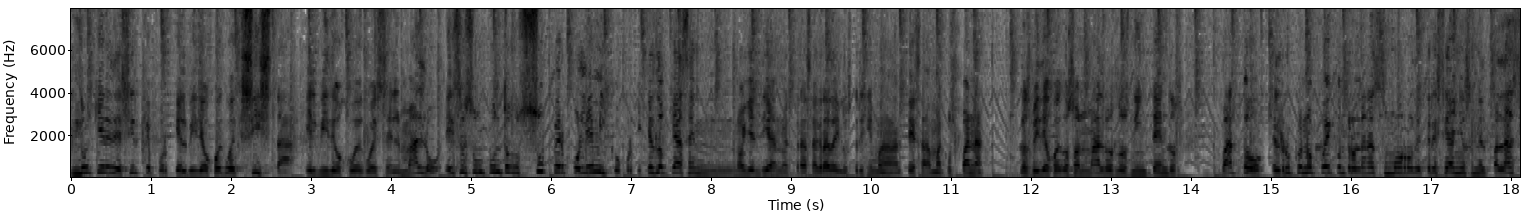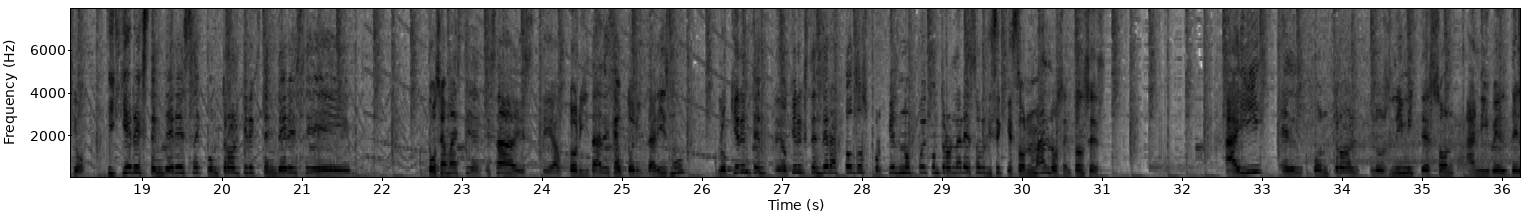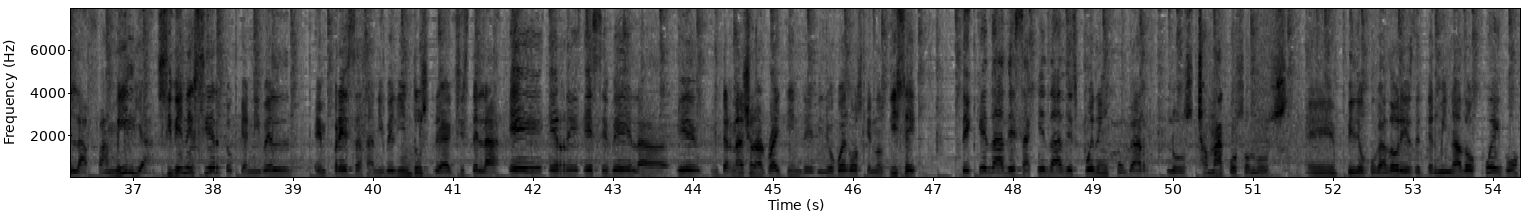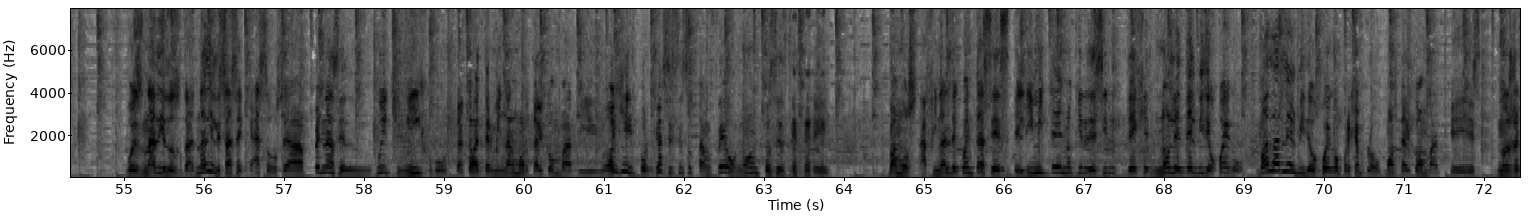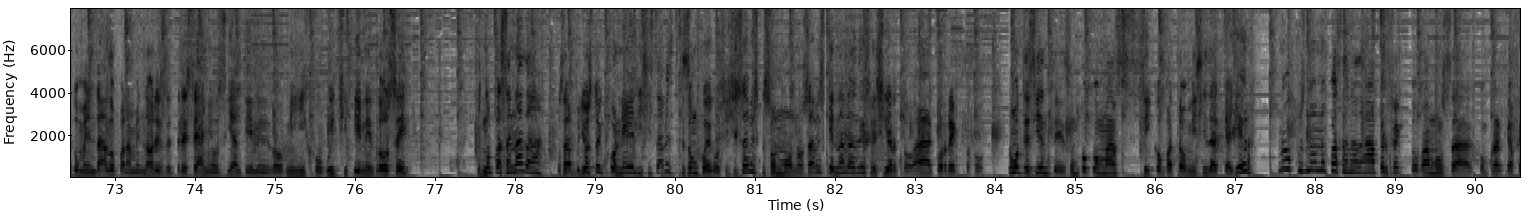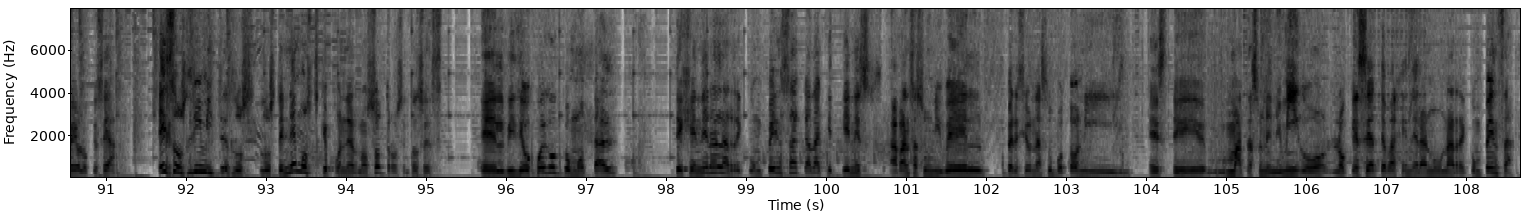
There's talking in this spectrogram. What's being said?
no quiere decir que porque el videojuego exista, el videojuego es el malo. Eso es un punto súper polémico, porque ¿qué es lo que hacen hoy en día nuestra sagrada ilustrísima Alteza Macuspana? Los videojuegos son malos, los Nintendos. Vato, el ruco no puede controlar a su morro de 13 años en el palacio y quiere extender ese control, quiere extender ese... ¿Cómo se llama? Este, esa este, autoridad, ese autoritarismo lo quiere, extender a todos porque él no puede controlar eso, dice que son malos, entonces ahí el control, los límites son a nivel de la familia. Si bien es cierto que a nivel empresas, a nivel industria, existe la ERSB, la e International Writing de videojuegos, que nos dice de qué edades a qué edades pueden jugar los chamacos o los eh, videojugadores determinado juego pues nadie los da, nadie les hace caso. O sea, apenas el Witch y mi hijo que acaba de terminar Mortal Kombat y oye, ¿por qué haces eso tan feo? ¿No? Entonces, este, vamos, a final de cuentas es el límite, no quiere decir deje, no le dé el videojuego. Va a darle el videojuego, por ejemplo, Mortal Kombat, que no es recomendado para menores de 13 años. Ian tiene dos, mi hijo Wichi tiene 12 pues no pasa nada. O sea, yo estoy con él y si sabes que son juegos y si sabes que son monos, sabes que nada de eso es cierto. Ah, correcto. ¿Cómo te sientes? ¿Un poco más psicópata homicida que ayer? No, pues no, no pasa nada. Ah, perfecto. Vamos a comprar café o lo que sea. Esos límites los, los tenemos que poner nosotros. Entonces, el videojuego como tal te genera la recompensa cada que tienes, avanzas un nivel, presionas un botón y este matas un enemigo, lo que sea te va a generar una recompensa.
